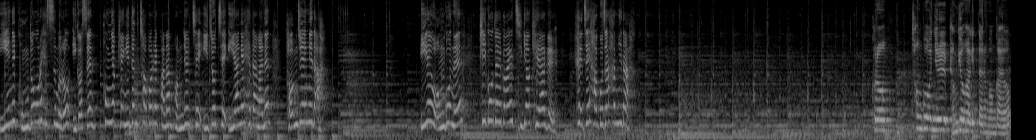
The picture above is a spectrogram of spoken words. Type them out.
2인이 공동으로 했으므로 이것은 폭력 행위 등 처벌에 관한 법률 제2조 제2항에 해당하는 범죄입니다. 이에 원고는 피고들과의 징역 계약을 해제하고자 합니다. 그럼 청구 원인을 변경하겠다는 건가요?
